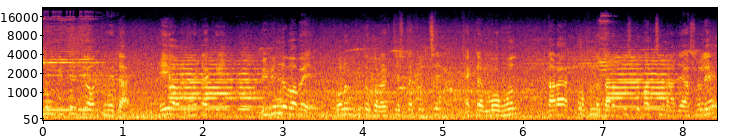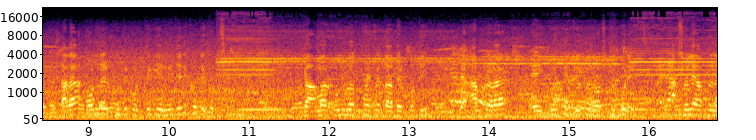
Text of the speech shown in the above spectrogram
সঙ্গীতের যে অধ্যায়টা এই অধ্যায়টাকে বিভিন্নভাবে কলঙ্কিত করার চেষ্টা করছে একটা মহল তারা কখনো তারা বুঝতে পারছে না যে আসলে তারা অন্যের ক্ষতি করতে গিয়ে নিজেরই ক্ষতি করছে। তো আমার অনুরোধ থাকবে তাদের প্রতি যে আপনারা এই ঐতিহ্যকে নষ্ট করে আসলে আপনারা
